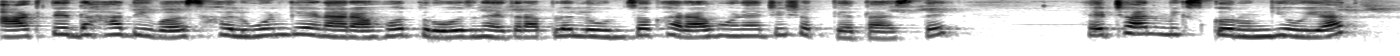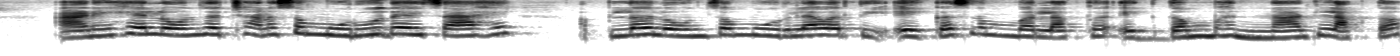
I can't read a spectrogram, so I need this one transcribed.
आठ ते दहा दिवस हलवून घेणार आहोत रोज नाहीतर आपलं लोणचं खराब होण्याची शक्यता असते. हे छान मिक्स करून घेऊयात. आणि हे लोणचं छान असं मुरू द्यायचं आहे आपलं लोणचं मुरल्यावरती एकच नंबर लागतं एकदम भन्नाट लागतं.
